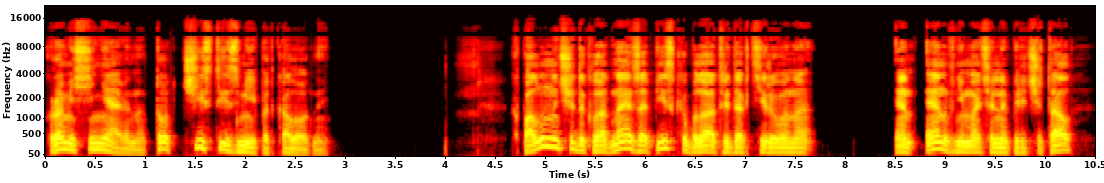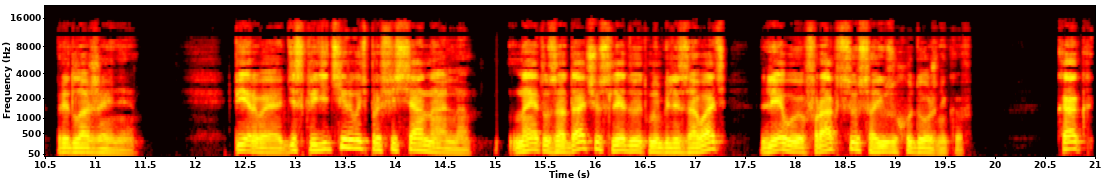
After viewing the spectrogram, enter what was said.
кроме Синявина, тот чистый змей подколодный. К полуночи докладная записка была отредактирована. Н.Н. внимательно перечитал предложение. Первое. Дискредитировать профессионально. На эту задачу следует мобилизовать левую фракцию Союза художников. Как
